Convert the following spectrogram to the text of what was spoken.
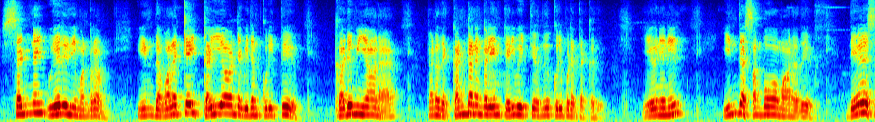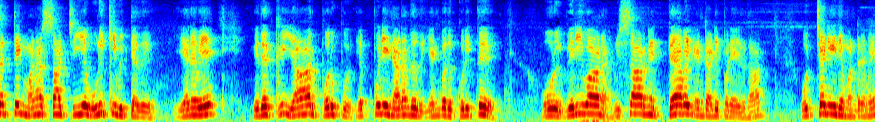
சென்னை உயர்நீதிமன்றம் இந்த வழக்கை கையாண்ட விதம் குறித்து கடுமையான தனது கண்டனங்களையும் தெரிவித்திருந்தது குறிப்பிடத்தக்கது. ஏனெனில் இந்த சம்பவமானது தேசத்தின் மனசாட்சியை உலுக்கிவிட்டது. எனவே இதற்கு யார் பொறுப்பு? எப்படி நடந்தது என்பது குறித்து ஒரு விரிவான விசாரணை தேவை என்ற அடிப்படையில்தான் உச்சநீதிமன்றமே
